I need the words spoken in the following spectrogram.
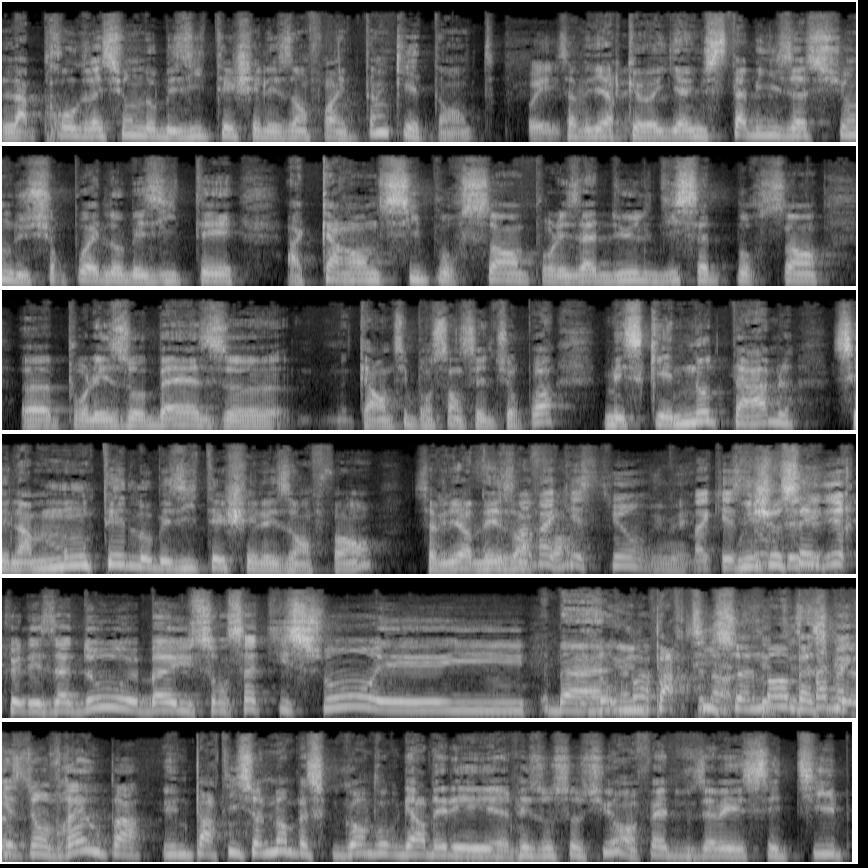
la progression de l'obésité chez les enfants est inquiétante. Ça veut dire qu'il y a une stabilisation du surpoids et de l'obésité à 46% pour les adultes, 17% euh, pour les obèses. 46% euh, c'est le surpoids, mais ce qui est notable, c'est la montée de l'obésité chez les enfants. Ça veut dire des enfants. Pas ma question. Ma question, c'est de dire que les ados, bah, ils sont satisfaits et ils. Bah, une partie seulement parce que. ma question vraie ou pas? Une partie seulement parce que quand vous regardez les réseaux sociaux, en fait, vous avez ces types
